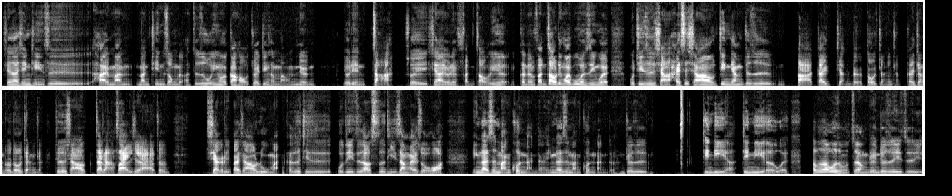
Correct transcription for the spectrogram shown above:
现在心情是还蛮蛮轻松的，只是我因为刚好最近很忙，有点有点杂。所以现在有点烦躁，因为可能烦躁，另外一部分是因为我其实想还是想要尽量就是把该讲的都讲一讲，该讲的都讲一讲，就是想要再拉赛一下，就下个礼拜想要录满。可是其实我自己知道，实体上来说的话，应该是蛮困难的，应该是蛮困难的，就是 尽力啊，尽力而为。他不知道为什么这两天就是一直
